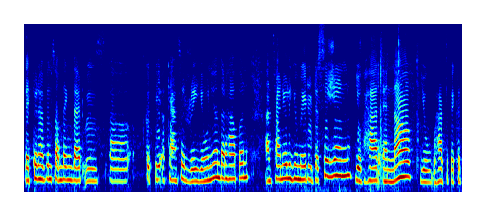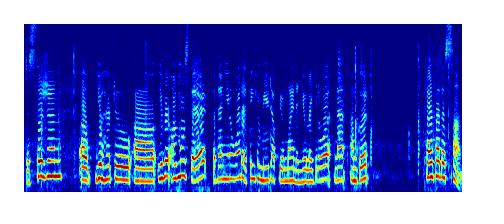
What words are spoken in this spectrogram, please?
There could have been something that was uh, could be a cancer reunion that happened and finally you made a decision you've had enough you had to pick a decision uh, you had to, uh, you were almost there, but then you know what? I think you made up your mind and you're like, you know what? Nah, I'm good. Clarify the sun.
